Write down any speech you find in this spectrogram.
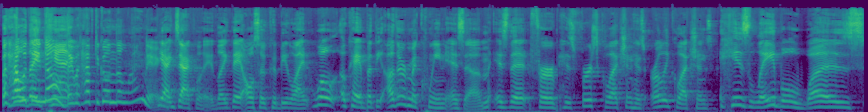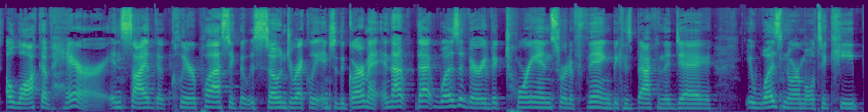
But how Well, would they, they know? They would have to go in the lining. Yeah, exactly. Like they also could be lying. Well, okay, but the other McQueenism is that for his first collection, his early collections, his label was a lock of hair inside the clear plastic that was sewn directly into the garment, and that that was a very Victorian sort of thing because back in the day. It was normal to keep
